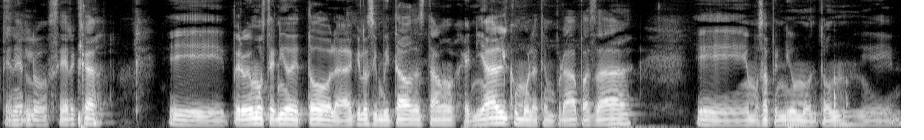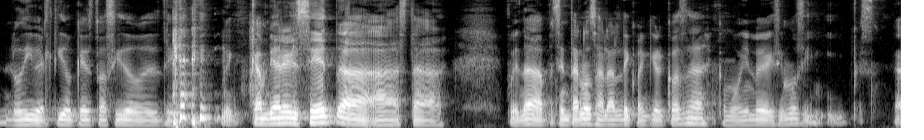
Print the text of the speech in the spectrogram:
tenerlo cerca. Eh, pero hemos tenido de todo, la verdad que los invitados estaban genial, como la temporada pasada. Eh, hemos aprendido un montón. eh, lo divertido que esto ha sido desde de cambiar el set a- a hasta, pues nada, sentarnos a hablar de cualquier cosa, como bien lo decimos, y, y, pues ha,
